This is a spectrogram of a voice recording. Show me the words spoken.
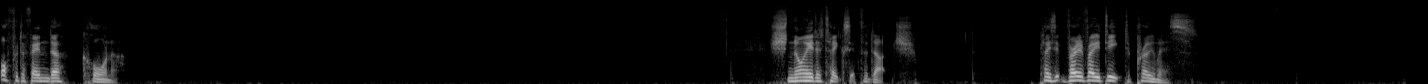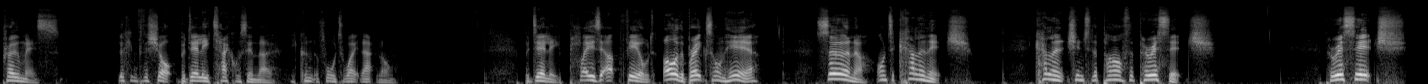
Off a defender, corner. Sneijder takes it for the Dutch. Plays it very, very deep to Promes. Promes looking for the shot. Badelj tackles him though. He couldn't afford to wait that long. Badelj plays it upfield. Oh, the break's on here. Srna onto Kalinic. Kalinic into the path of Perisic. Perisic,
